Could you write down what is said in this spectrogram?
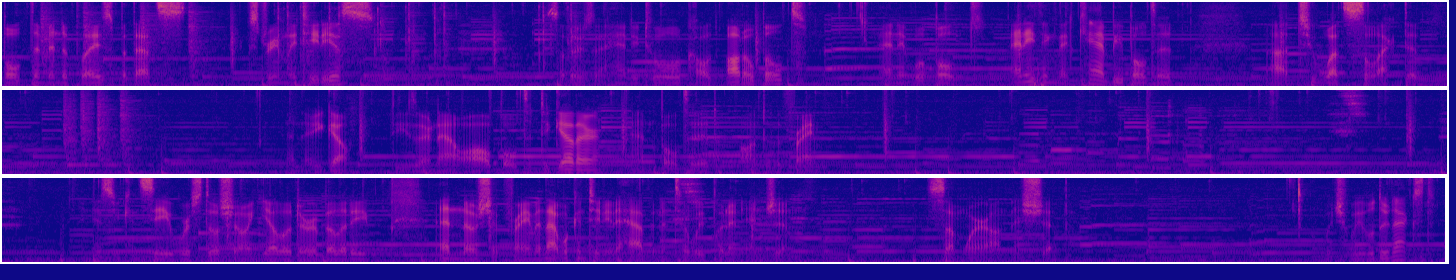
bolt them into place, but that's extremely tedious. So there's a handy tool called Auto Bolt, and it will bolt anything that can be bolted uh, to what's selected. And there you go. These are now all bolted together and bolted onto the frame. As you can see, we're still showing yellow durability and no ship frame, and that will continue to happen until we put an engine somewhere on this ship, which we will do next.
